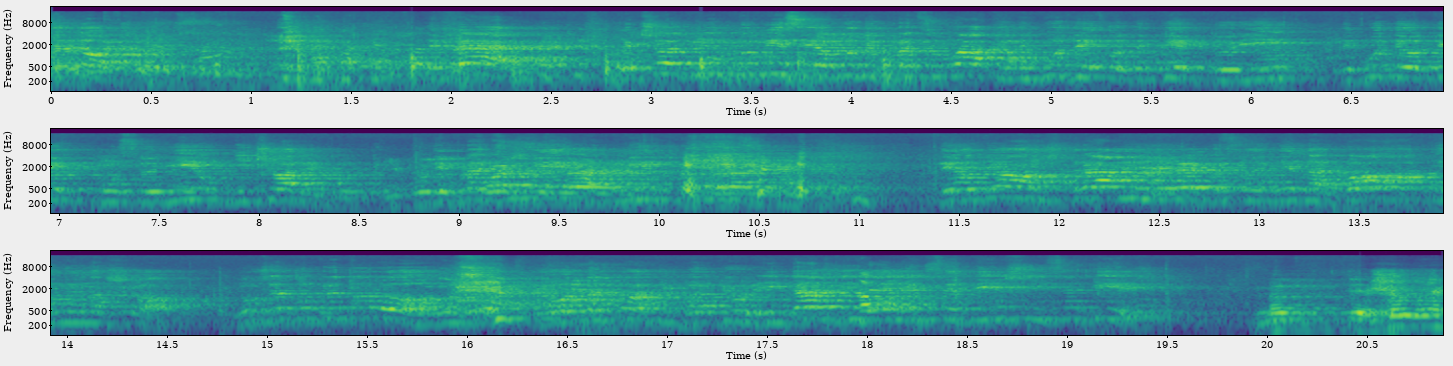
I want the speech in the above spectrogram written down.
це точно. Тепер, якщо адмінкомісія буде працювати, не буде отаких доріг, не буде отих мусорів, нічого не буде. Не працює адмінкомісія. Ні одного штрафу не виписали ні на кого і ні на що. Ну вже попри дорогу, ну що, ну отако ті бабюри. І кожен день їх все більше і все більше. Ну, якщо ви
